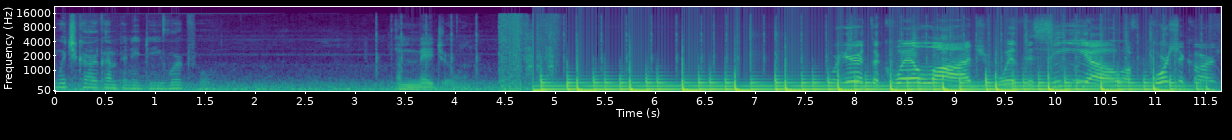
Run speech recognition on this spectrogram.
Which car company do you work for? A major one. We're here at the Quail Lodge with the CEO of Porsche Cars.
